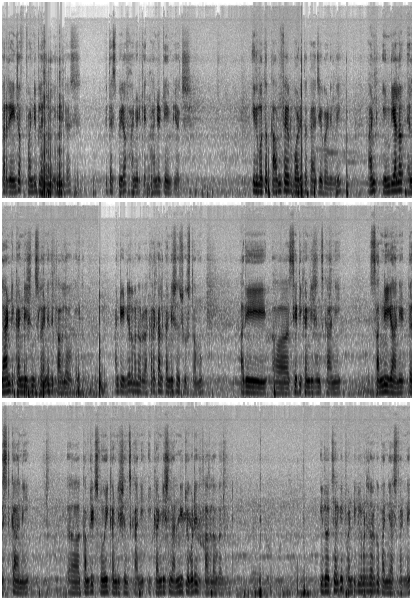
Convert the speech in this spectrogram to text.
for range of twenty plus kilometers with speed of hundred కే హండ్రెడ్ కేఎంపిహెచ్ ఇది మొత్తం కార్బన్ ఫైబర్ బాడీతో తయారు చేయబడింది. అండ్ ఇండియాలో ఎలాంటి కండిషన్స్లో అయినా ఇది ట్రావెల్ అవ్వగలదు. అంటే ఇండియాలో మనం రకరకాల కండిషన్స్ చూస్తాము. అది సిటీ కండిషన్స్ కానీ సన్నీ కానీ డస్ట్ కానీ కంప్లీట్ స్నోయి కండిషన్స్ కానీ ఈ కండిషన్ అన్నింటిలో కూడా ఇది ట్రావెల్ అవ్వగలదండి. ఇది వచ్చరికి ట్వంటీ కిలోమీటర్స్ వరకు పనిచేస్తుంది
